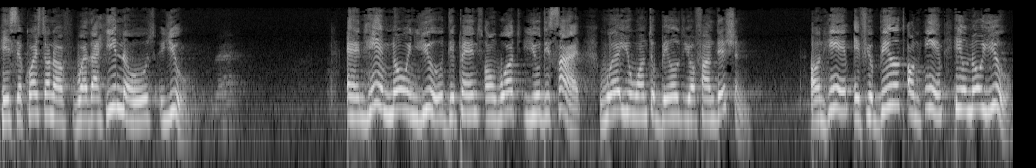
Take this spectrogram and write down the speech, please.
It's a question of whether He knows you. And Him knowing you depends on what you decide, where you want to build your foundation. On Him, if you build on Him, He'll know you.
